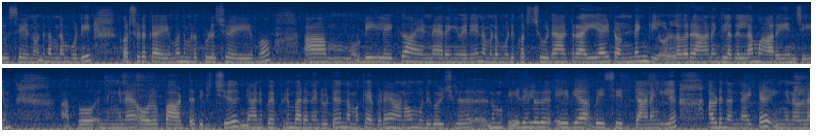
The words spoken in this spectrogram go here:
യൂസ് ചെയ്യുന്നുണ്ട് നമ്മുടെ മുടി. കുറച്ചുകൂടെ കഴിയുമ്പോൾ നമ്മൾ കുളിച്ച് കഴിയുമ്പോൾ ആ മുടിയിലേക്ക് ആ എണ്ണ ഇറങ്ങി വരികയും നമ്മുടെ മുടി കുറച്ചുകൂടെ ആ ഡ്രൈ ആയിട്ടുണ്ടെങ്കിൽ ഉള്ളവരാണെങ്കിൽ അതെല്ലാം മാറുകയും ചെയ്യും. അപ്പോൾ ഇങ്ങനെ ഓരോ പാട്ട് തിരിച്ച് ഞാനിപ്പോൾ എപ്പോഴും പറയുന്നതിന്റെ കൂട്ട് നമുക്ക് എവിടെയാണോ മുടി കൊഴിച്ചിൽ നമുക്ക് ഏതെങ്കിലും ഒരു ഏരിയ ബേസ് ചെയ്തിട്ടാണെങ്കിൽ അവിടെ നന്നായിട്ട് ഇങ്ങനെയുള്ള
